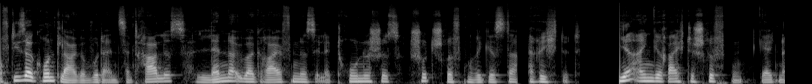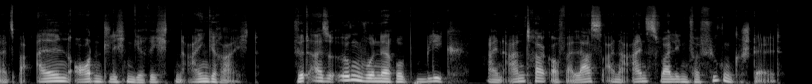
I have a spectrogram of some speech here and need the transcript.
Auf dieser Grundlage wurde ein zentrales, länderübergreifendes elektronisches Schutzschriftenregister errichtet. Hier eingereichte Schriften gelten als bei allen ordentlichen Gerichten eingereicht. Wird also irgendwo in der Republik ein Antrag auf Erlass einer einstweiligen Verfügung gestellt,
